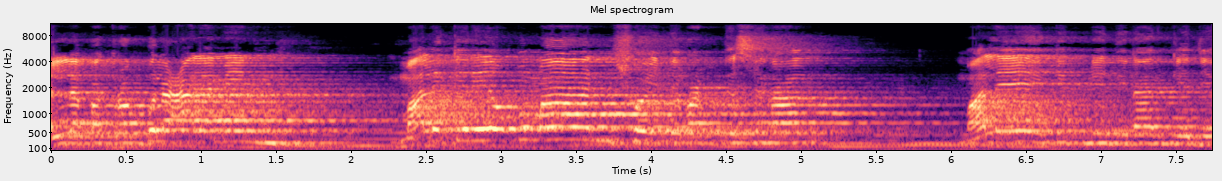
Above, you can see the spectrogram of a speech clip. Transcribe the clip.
আল্লাহ রব্বুল আলামিন মালিকের অপমান সইতে পারতেছে না। মালিক ইবনে দিনারকে যে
